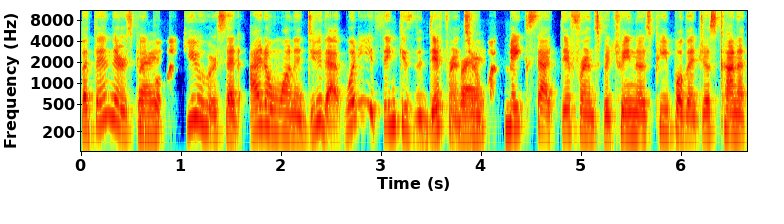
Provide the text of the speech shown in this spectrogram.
But then there's people right. like you who said, I don't want to do that. What do you think is the difference, right. or what makes that difference between those people that just kind of,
